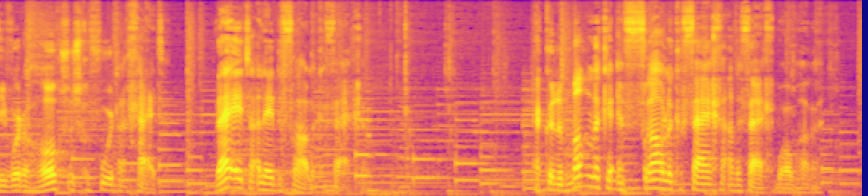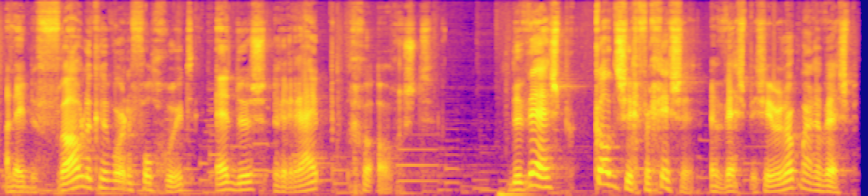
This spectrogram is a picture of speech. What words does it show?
Die worden hoogstens gevoerd aan geiten. Wij eten alleen de vrouwelijke vijgen. Er kunnen mannelijke en vrouwelijke vijgen aan de vijgenboom hangen. Alleen de vrouwelijke worden volgroeid en dus rijp geoogst. De wesp kan zich vergissen. Een wesp is immers ook maar een wesp.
